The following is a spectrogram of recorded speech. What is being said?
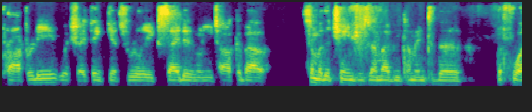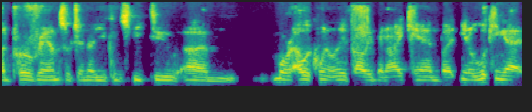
property, which I think gets really excited when you talk about some of the changes that might be coming to the the flood programs, which I know you can speak to um, more eloquently probably than I can. But you know, looking at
